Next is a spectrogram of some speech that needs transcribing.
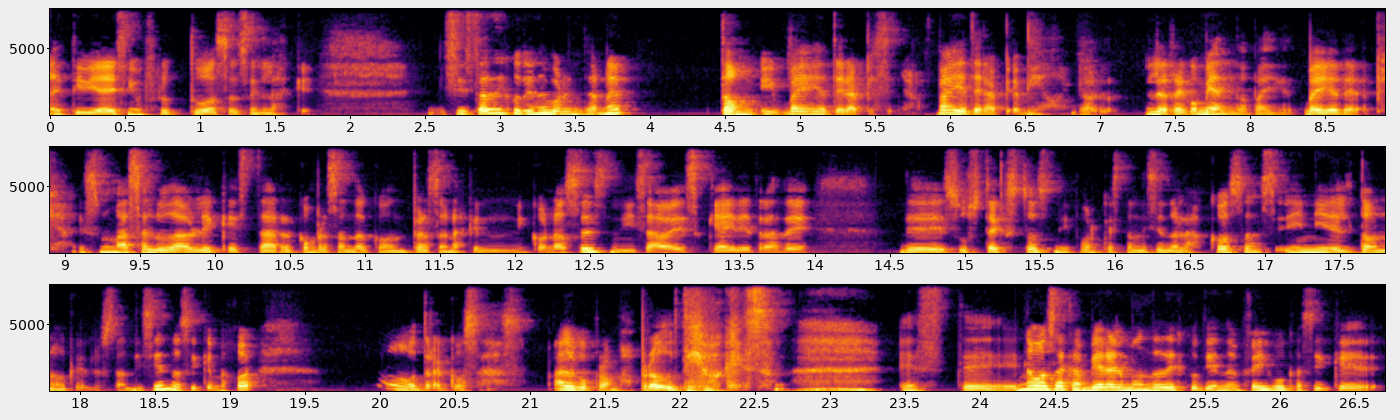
actividades infructuosas en las que si estás discutiendo por internet, Tom, y vaya a terapia, señor. Vaya a terapia, amigo. Yo le recomiendo, vaya, a terapia. Es más saludable que estar conversando con personas que ni conoces, ni sabes qué hay detrás de, de sus textos, ni por qué están diciendo las cosas, y ni del tono que lo están diciendo. Así que mejor otra cosa algo más productivo que eso. Este, no vas a cambiar el mundo discutiendo en Facebook, así que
